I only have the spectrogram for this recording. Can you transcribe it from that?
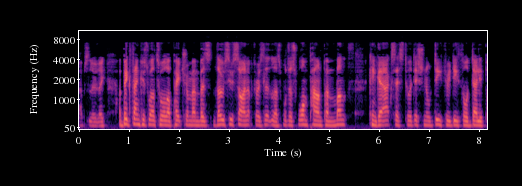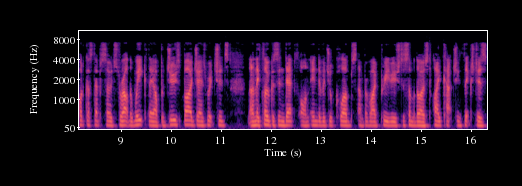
Absolutely. A big thank you as well to all our Patreon members. Those who sign up for as little as just £1 per month can get access to additional D3D4 daily podcast episodes throughout the week. They are produced by James Richards and they focus in depth on individual clubs and provide previews to some of the most eye-catching fixtures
